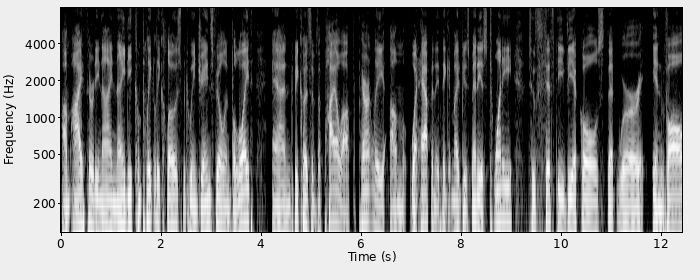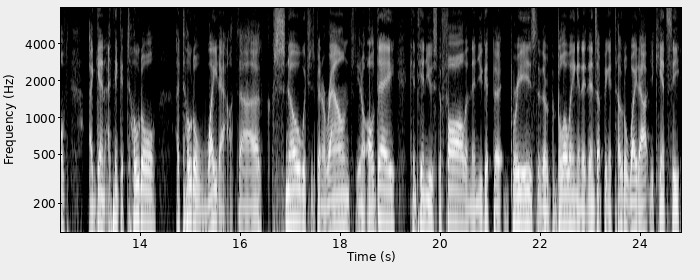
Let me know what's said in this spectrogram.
Um, I 39 90 completely closed between Janesville and Beloit. And because of the pileup, apparently, um, what happened, they think it might be as many as 20 to 50 vehicles that were involved. Again, I think a total a total whiteout. Uh, snow, which has been around, you know, all day, continues to fall, and then you get the breeze, the blowing, and it ends up being a total whiteout. You can't see.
